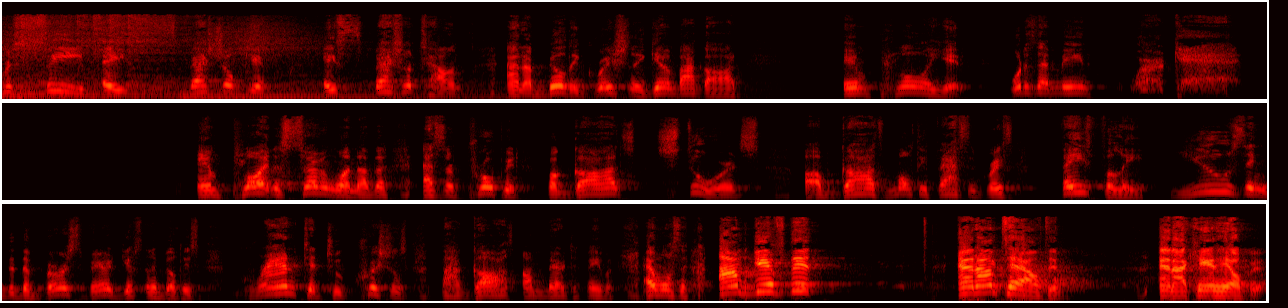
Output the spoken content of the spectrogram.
Receive a special gift, a special talent, and ability graciously given by God, employ it. What does that mean? Work it. Employ it in serving one another as appropriate for God's stewards of God's multifaceted grace, faithfully using the diverse, varied gifts and abilities granted to Christians by God's unmerited favor. Everyone say, I'm gifted and I'm talented and I can't help it.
